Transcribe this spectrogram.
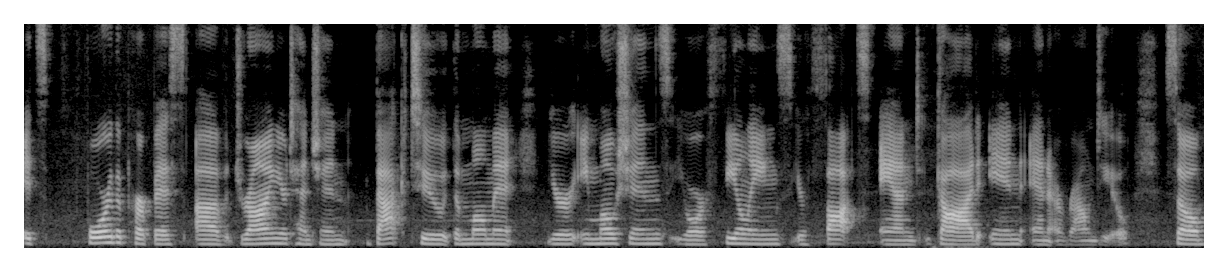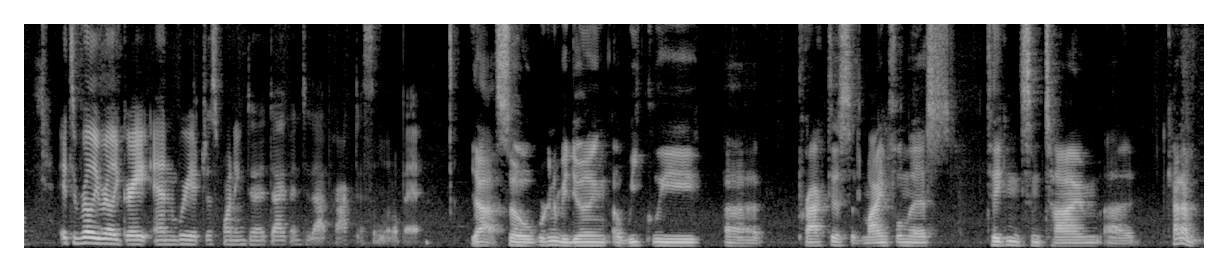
it's for the purpose of drawing your attention back to the moment, your emotions, your feelings, your thoughts, and God in and around you. So it's really, really great. And we're just wanting to dive into that practice a little bit. Yeah. So we're going to be doing a weekly uh, practice of mindfulness, taking some time, uh, kind of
